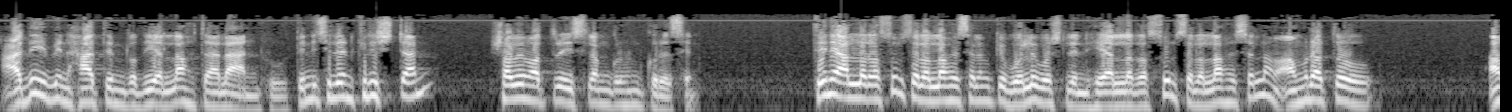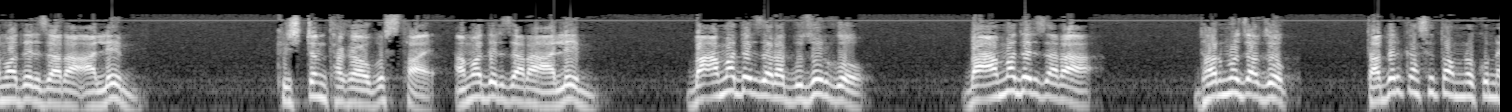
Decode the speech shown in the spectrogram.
আদি বিন হাতিম রদি আল্লাহ আনহু। তিনি ছিলেন খ্রিস্টান সবে মাত্র ইসলাম গ্রহণ করেছেন। তিনি আল্লাহ রসুল সাল্লামকে বলে বসলেন, হে আল্লাহ রসুল সাল্লাম, আমরা তো আমাদের যারা আলেম, খ্রিস্টান থাকা অবস্থায়, আমাদের যারা আলেম বা আমাদের যারা বুজুর্গ, বা আমাদের যারা ধর্মযাজক, তাদের কাছে তো আমরা কোনো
